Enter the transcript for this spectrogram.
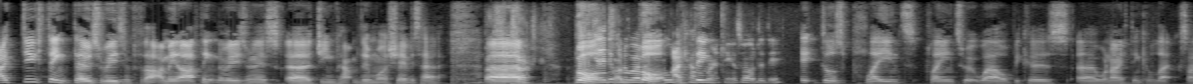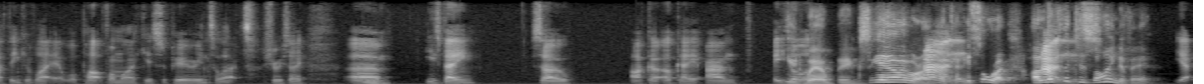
I do think there's a reason for that. I mean, I think the reason is uh, Gene Hackman didn't want to shave his hair. That's Um, exactly- But yeah, he didn't want to wear but like, a I or think anything as well, did he? it does play into, play into it well because uh, when I think of Lex, I think of like well, apart from like his superior intellect, should we say, um, he's vain. So, okay, okay, and he's you'd all- wear wigs. Yeah, all right. okay, it's all right. I love the design of it. yeah,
